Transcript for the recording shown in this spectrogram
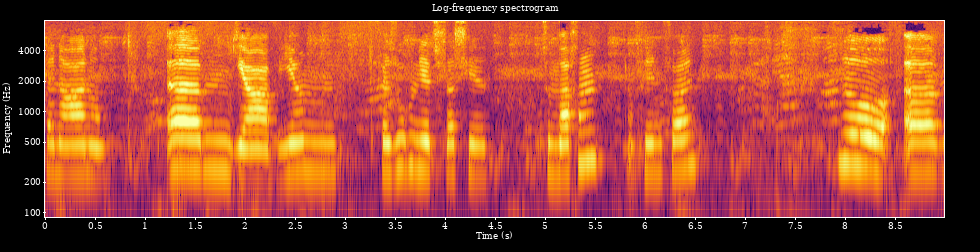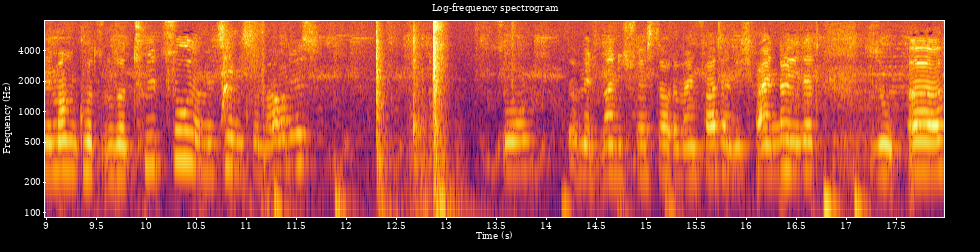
Keine Ahnung. Ähm, ja, wir versuchen jetzt das hier zu machen. Auf jeden Fall. So, äh, wir machen kurz unsere Tür zu, damit es hier nicht so laut ist. So, damit meine Schwester oder mein Vater nicht reinredet. So, äh.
